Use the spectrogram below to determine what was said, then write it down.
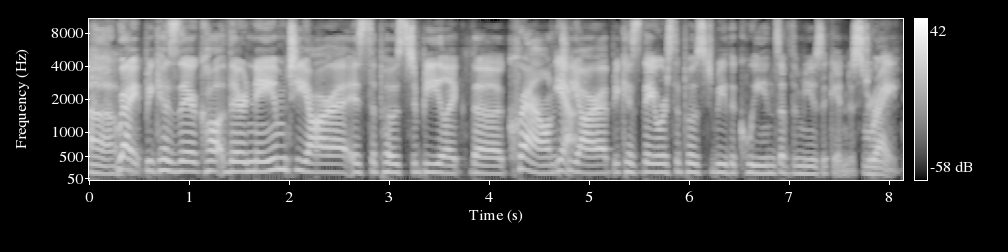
Um, right, because they're called their name tiara is supposed to be like the crown Yeah. tiara because they were supposed to be the queens of the music industry. Right.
